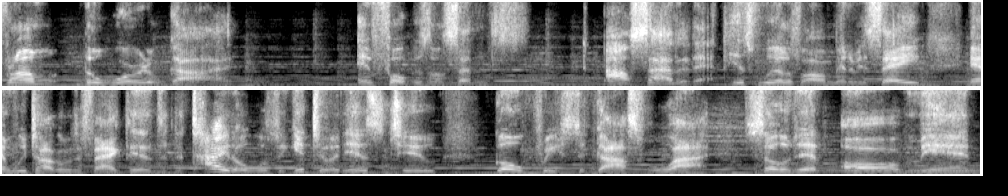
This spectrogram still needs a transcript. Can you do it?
from the word of God and focus on something outside of that. His will is for all men to be saved. And we talk about the fact is that the title, once we get to it, is to go preach the gospel. Why? So that all men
